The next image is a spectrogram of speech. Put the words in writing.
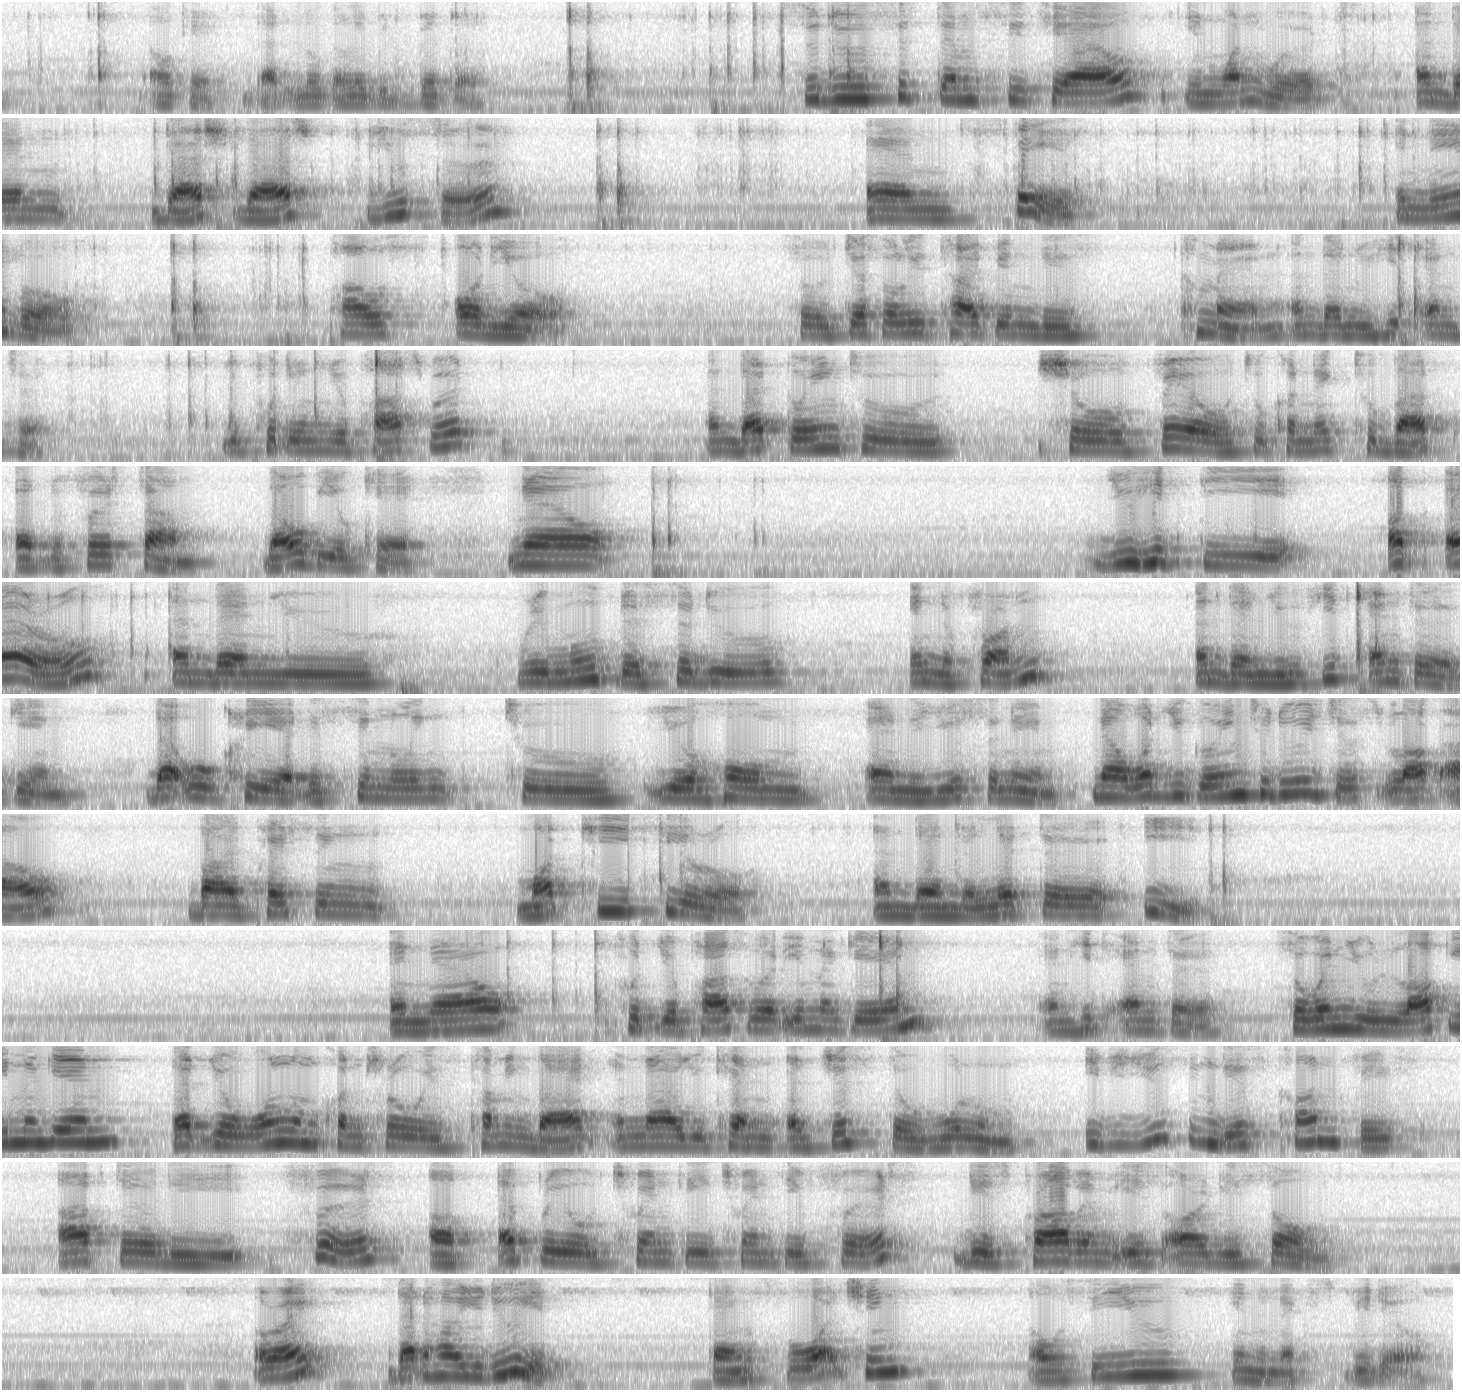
Okay that look a little bit better. Sudo systemctl in one word and then dash dash user and space enable pause audio. So just only type in this command and then you hit enter. You put in your password and that going to show fail to connect to bus at the first time. That will be okay. Now you hit the up arrow and then you remove the sudo in the front and then you hit enter again. That will create the symlink to your home and the username. Now what you're going to do is just log out by pressing mod key 0 and then the letter E. And now put your password in again and hit enter. So when you log in again that your volume control is coming back and now you can adjust the volume. If you're using this configs after the 1st of April 2021 this problem is already solved. Alright that's how you do it. Thanks for watching. I will see you in the next video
